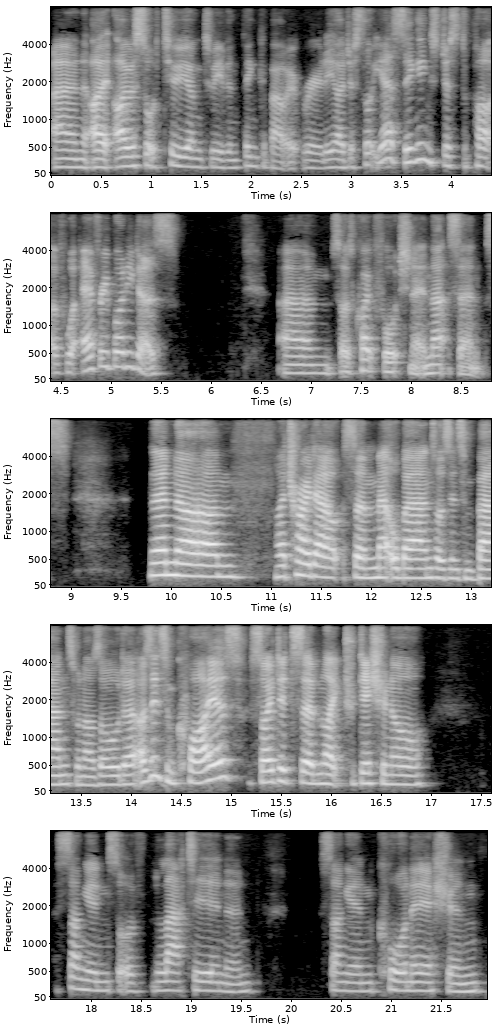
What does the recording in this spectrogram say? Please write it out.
And I, I was sort of too young to even think about it really. I just thought, yeah, singing's just a part of what everybody does. Um, so I was quite fortunate in that sense. Then um, I tried out some metal bands. I was in some bands when I was older. I was in some choirs. So I did some like traditional, sung in sort of Latin and sung in Cornish and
